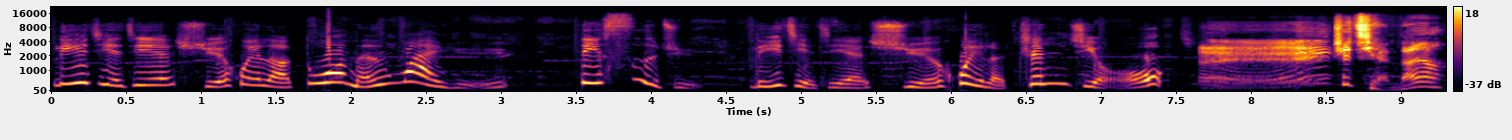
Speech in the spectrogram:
李姐姐学会了多门外语。第四句。李姐姐学会了针灸，这简单啊！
